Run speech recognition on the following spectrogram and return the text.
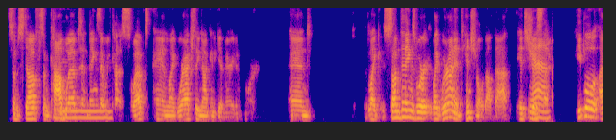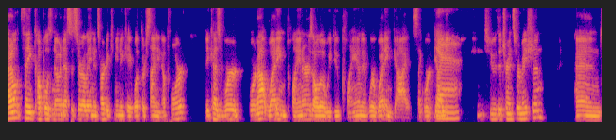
some stuff some cobwebs and things that we mm-hmm. kind of swept and like we're actually not going to get married anymore. And like some things were like we're not intentional about that. It's just yeah. like people i don't think couples know necessarily and it's hard to communicate what they're signing up for because we're we're not wedding planners, although we do plan and we're wedding guides. Like we're guiding yeah. into the transformation and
